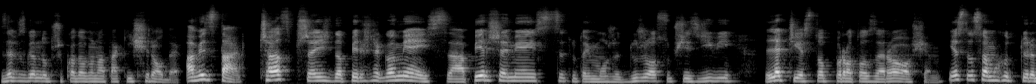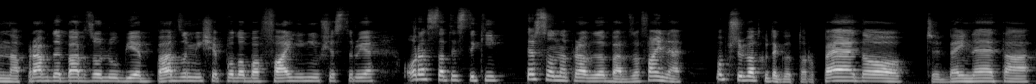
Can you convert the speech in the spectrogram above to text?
ze względu przykładowo na taki środek. A więc tak, czas przejść do pierwszego miejsca. Pierwsze miejsce, tutaj może dużo osób się zdziwi, lecz jest to Proto 08. Jest to samochód, którym naprawdę bardzo lubię, bardzo mi się podoba, fajnie nim się steruje oraz statystyki też są naprawdę bardzo fajne. Bo w przypadku tego Torpedo czy Bayoneta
